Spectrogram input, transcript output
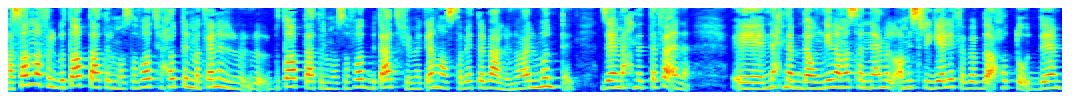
هصنف البطاقة بتاعة المواصفات في حط المكان البطاقة بتاعة المواصفات بتاعتي في مكانها الطبيعي تبع لنوع المنتج زي ما إحنا اتفقنا. إيه إن إحنا لو جينا مثلا نعمل قميص رجالي فببدأ أحطه قدام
